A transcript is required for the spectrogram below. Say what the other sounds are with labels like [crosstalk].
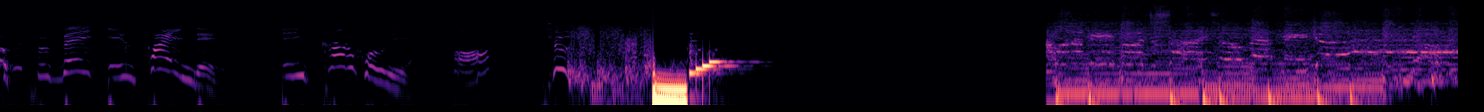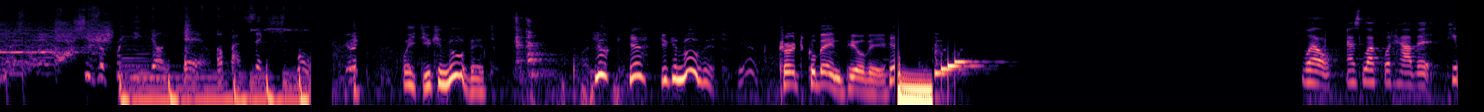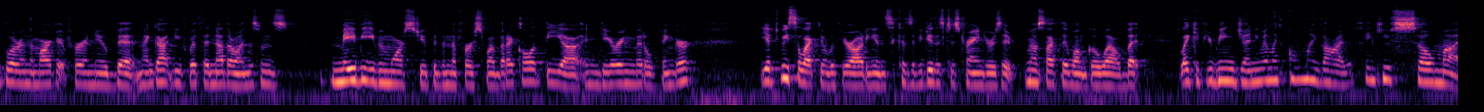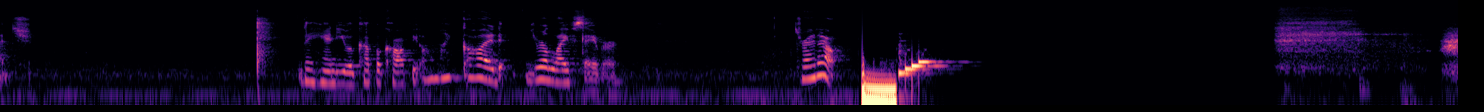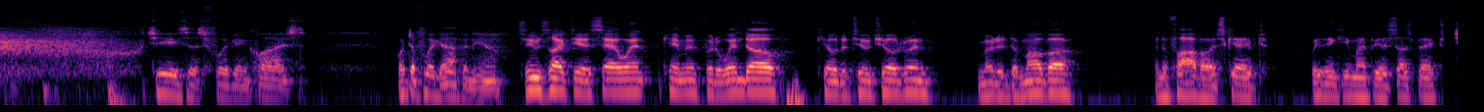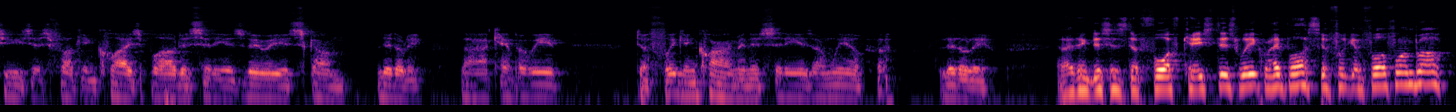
[laughs] Today is fine day in California. Huh? Choose. She's a freaky young gal, a bisexual. Wait, you can move it. Look, yeah, you can move it. Yeah. Kurt Cobain POV. Well, as luck would have it, people are in the market for a new bit, and I got you with another one. This one's maybe even more stupid than the first one, but I call it the uh, endearing middle finger. You have to be selective with your audience because if you do this to strangers, it most likely won't go well. But like if you're being genuine, like, oh my god, thank you so much. They hand you a cup of coffee. Oh my god, you're a lifesaver. Try it out. Jesus friggin' Christ. What the frig happened here? Seems like the assailant came in through the window, killed the two children, murdered the mother, and the father escaped. We think he might be a suspect. Jesus fucking Christ, bro. This city is literally scum. Literally. Like, I can't believe the friggin' crime in this city is unreal. [laughs] Literally. And I think this is the fourth case this week, right, boss? The friggin' fourth one, bro?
